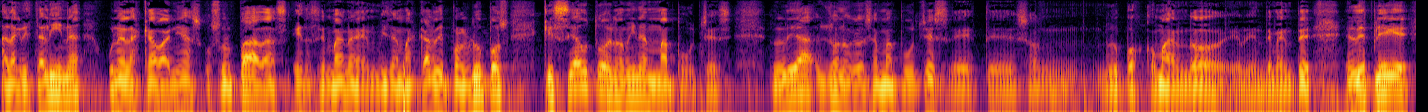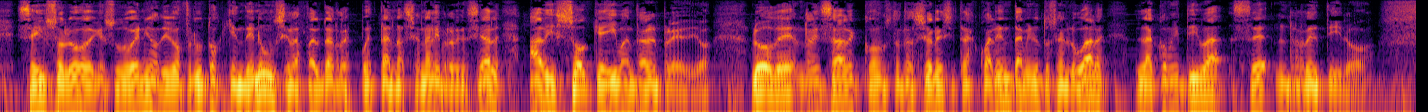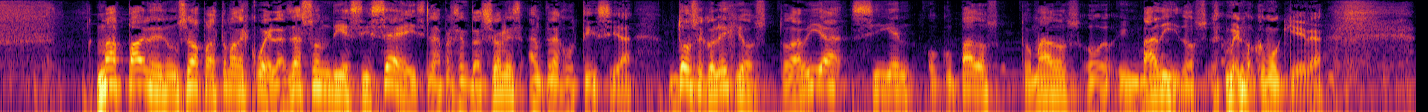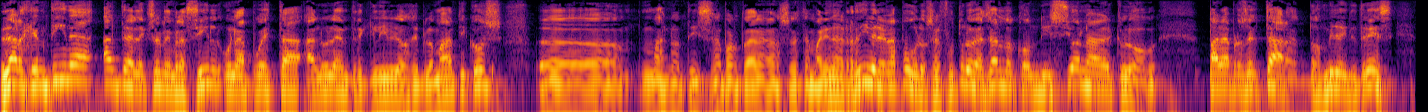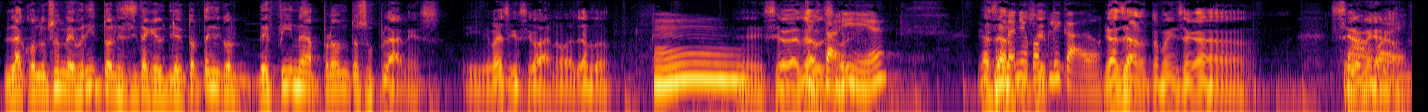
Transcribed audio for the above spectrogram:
a la Cristalina, una de las cabañas usurpadas esta semana en Villa Mascardi por grupos que se autodenominan mapuches. En realidad yo no creo que sean mapuches, este, son grupos comando, evidentemente. El despliegue se hizo luego de que su dueño, Diego Frutos, quien denuncia la falta de respuesta nacional y provincial, avisó que iba a entrar al predio. Luego de realizar constataciones y tras 40 minutos en el lugar, la comitiva se retiró. Más padres denunciados por las tomas de escuelas. Ya son 16 las presentaciones ante la justicia. 12 colegios todavía siguen ocupados, tomados o invadidos, llámelo como quiera. La Argentina, ante la elección en Brasil, una apuesta a Lula entre equilibrios diplomáticos. Uh, más noticias aportadas a la Nación esta mañana. River en apuros. El futuro de Gallardo condiciona al club. Para proyectar 2023, la conducción de Brito necesita que el director técnico defina pronto sus planes. Y me parece que se va, ¿no, Gallardo? Mm, Eh, se va Gallardo. está ahí, ¿eh? Gallardo, Un año complicado. Gallardo, me dice acá. Ceronero. No, bueno.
